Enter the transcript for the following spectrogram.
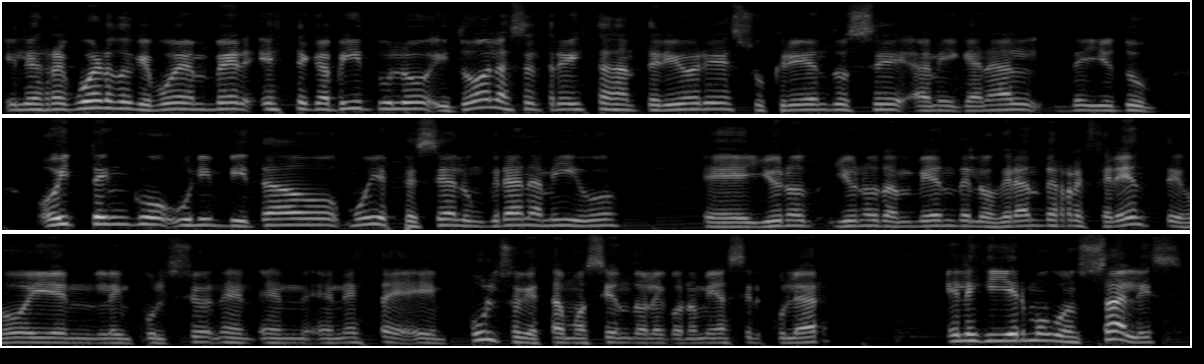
Y les recuerdo que pueden ver este capítulo y todas las entrevistas anteriores suscribiéndose a mi canal de YouTube. Hoy tengo un invitado muy especial, un gran amigo eh, y, uno, y, uno, también de los grandes referentes hoy en la impulsión, en, en este impulso que estamos haciendo a la economía circular. Él es Guillermo González,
